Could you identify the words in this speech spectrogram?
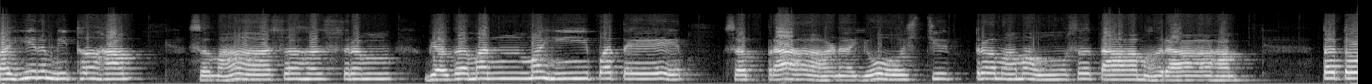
बहिर्मिथः समासहस्रम् व्यगमन्महीपते स प्राणयोश्चित्रममंसतामराः ततो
